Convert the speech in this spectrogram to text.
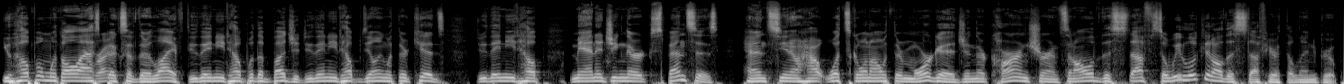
You help them with all aspects of their life. Do they need help with a budget? Do they need help dealing with their kids? Do they need help managing their expenses? Hence, you know, how what's going on with their mortgage and their car insurance and all of this stuff. So we look at all this stuff here at the Lynd Group.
